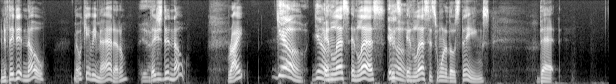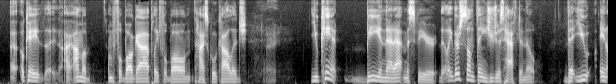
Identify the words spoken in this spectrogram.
And if they didn't know, man, we can't be mad at them. Yeah. They just didn't know, right? Yeah. Yeah. Unless, unless, Yeah. it's, unless it's one of those things that, uh, okay, I, I'm a I'm a football guy. I played football, in high school, college. Right. you can't be in that atmosphere. Like there's some things you just have to know that you in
